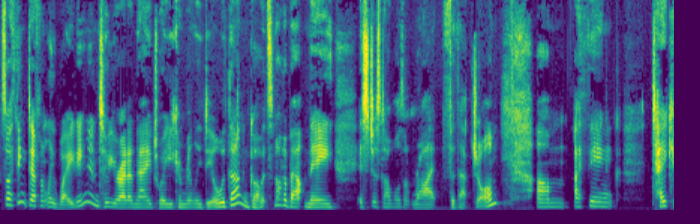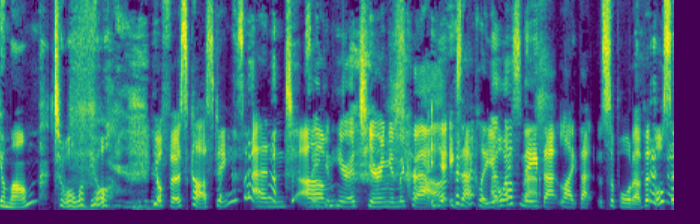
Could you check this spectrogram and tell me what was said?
So I think definitely waiting until you're at an age where you can really deal with that and go, it's not about me. It's just I wasn't right for that job. Um, I think take your mum to all of your your first castings and So um, you can hear her cheering in the crowd. yeah, exactly. You always love need that like that supporter, but also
